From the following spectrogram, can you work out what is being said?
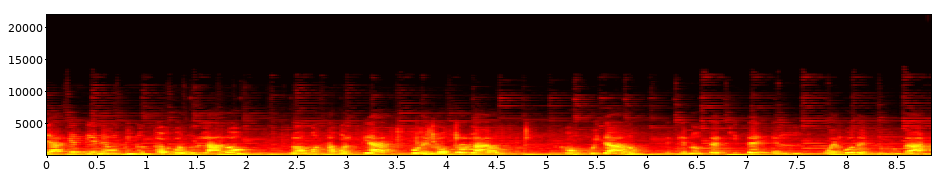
Ya que tiene un minuto por un lado, lo vamos a voltear por el otro lado, con cuidado de que no se quite el huevo de su lugar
